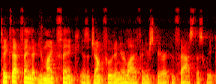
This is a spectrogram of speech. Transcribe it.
Take that thing that you might think is a junk food in your life and your spirit and fast this week.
